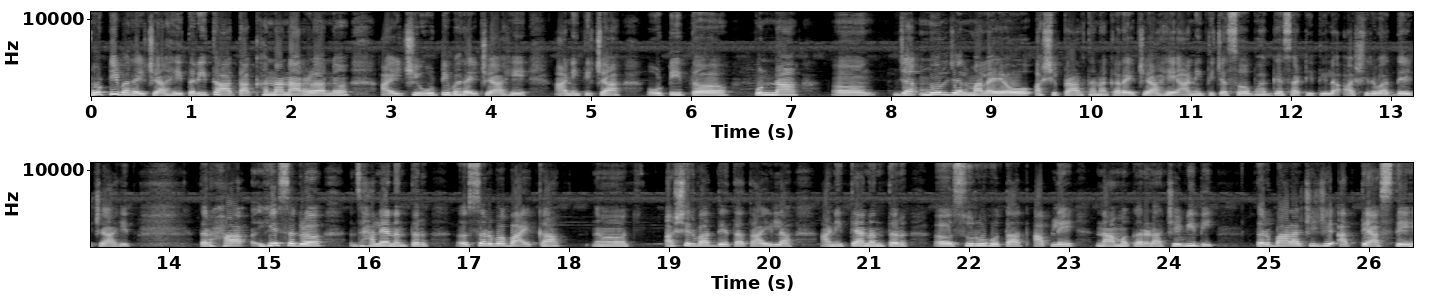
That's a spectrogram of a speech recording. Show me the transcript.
ओटी भरायची आहे. तर इथं आता खना नारळानं आईची ओटी भरायची आहे आणि तिच्या ओटीत पुन्हा ज मूल जन्माला यावं अशी प्रार्थना करायची आहे आणि तिच्या सौभाग्यासाठी तिला आशीर्वाद द्यायचे आहेत. तर हा हे सगळं झाल्यानंतर सर्व बायका आशीर्वाद देतात आईला आणि त्यानंतर सुरू होतात आपले नामकरणाचे विधी. तर बाळाची जी आत्या असते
